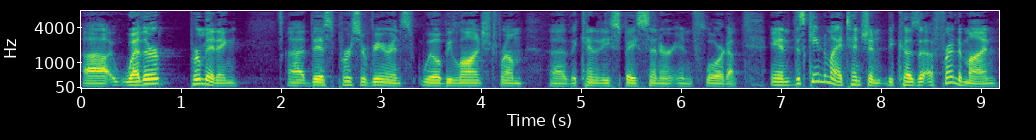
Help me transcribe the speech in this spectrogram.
Uh, weather permitting, uh, this Perseverance will be launched from uh, the Kennedy Space Center in Florida. And this came to my attention because a friend of mine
